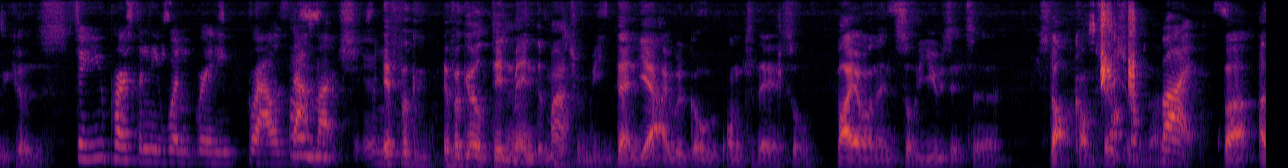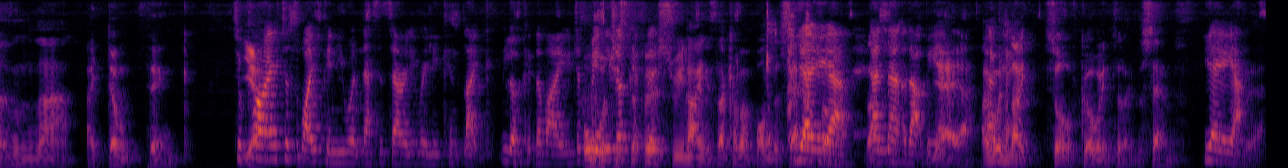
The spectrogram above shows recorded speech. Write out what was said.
because So you personally wouldn't really browse that Um, much. if a, if a girl didn't end up matching with me, then yeah, I would go onto their sort of bio and then sort of use it to start a conversation with them. right. But other than that, I don't think. So Yeah. prior to swiping, you wouldn't necessarily really con- like look at the bio. Just Or mainly just the look at first three lines that come up on the second. Yeah, yeah, yeah. And that- it. that'd be yeah, it. yeah. Yeah. I wouldn't like sort of go into like the seventh. Yeah, yeah, yeah. Yeah.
